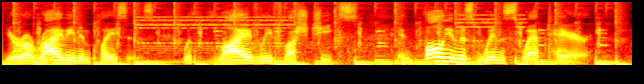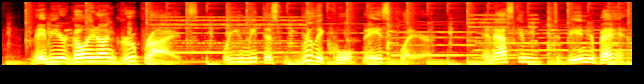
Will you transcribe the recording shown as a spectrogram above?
You're arriving in places with lively flushed cheeks and voluminous windswept hair. Maybe you're going on group rides where you meet this really cool bass player and ask him to be in your band.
